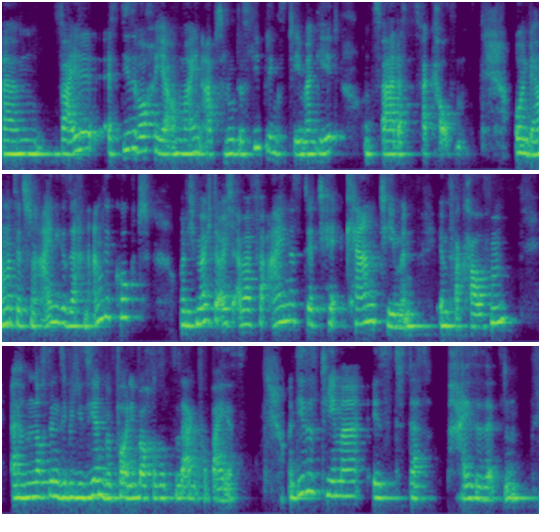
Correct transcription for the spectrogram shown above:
ähm, weil es diese Woche ja um mein absolutes Lieblingsthema geht, und zwar das Verkaufen. Und wir haben uns jetzt schon einige Sachen angeguckt und ich möchte euch aber für eines der The Kernthemen im Verkaufen ähm, noch sensibilisieren, bevor die Woche sozusagen vorbei ist. Und dieses Thema ist das Preise setzen.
